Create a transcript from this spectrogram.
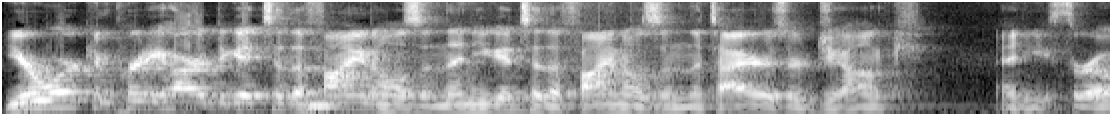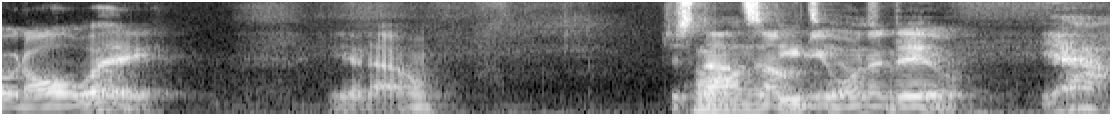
you're working pretty hard to get to the finals, and then you get to the finals and the tires are junk and you throw it all away, you know. Just in not something you want to do. Yeah.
